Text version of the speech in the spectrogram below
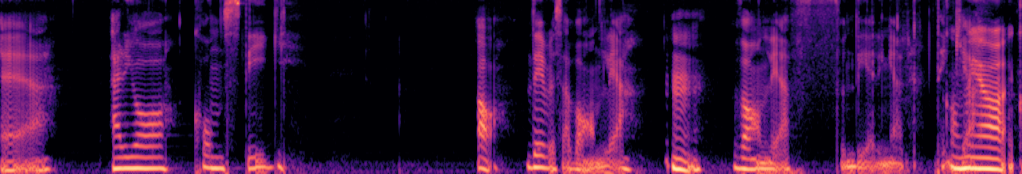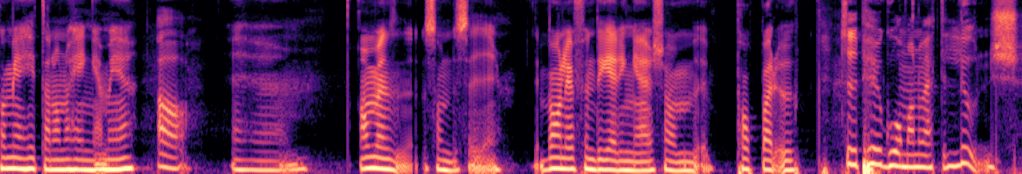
Eh, är jag konstig? Ja, det är väl så vanliga, mm. vanliga funderingar. Kommer jag. jag. kommer jag hitta någon att hänga med? Ja. Um, ja men som du säger, vanliga funderingar som poppar upp. Typ hur går man och äter lunch?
